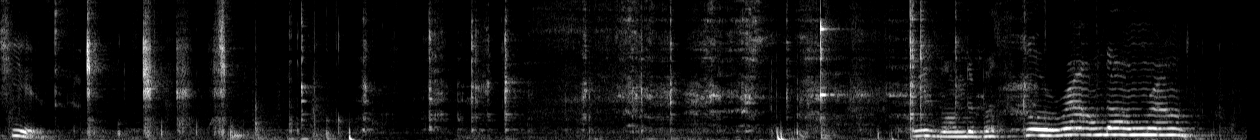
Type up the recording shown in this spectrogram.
Cheers. He's on the bus, go round and.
